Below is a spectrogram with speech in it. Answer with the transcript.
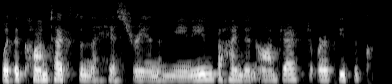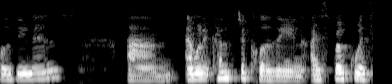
what the context and the history and the meaning behind an object or a piece of clothing is. Um, and when it comes to clothing i spoke with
